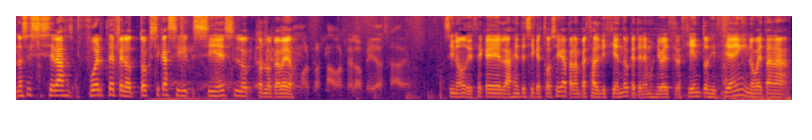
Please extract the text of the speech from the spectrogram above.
no sé si será fuerte, pero tóxica sí es lo, por lo que veo. Por favor, te lo pido, ¿sabes? Sí, no, dice que la gente sí que es tóxica para empezar diciendo que tenemos nivel 300 y 100 y no vetan a,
